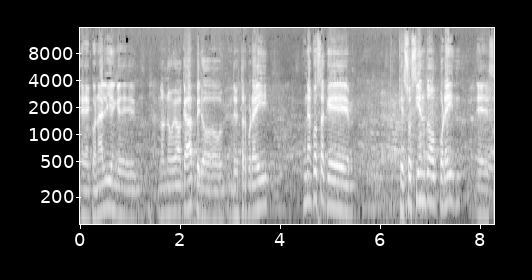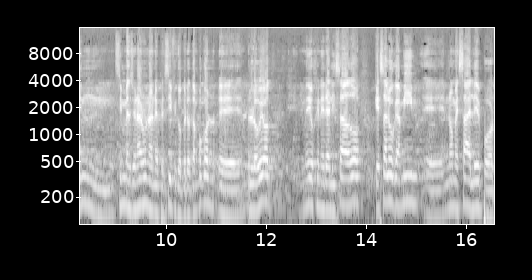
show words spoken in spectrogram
eh, con alguien que no, no veo acá, pero debe estar por ahí. Una cosa que, que yo siento por ahí, sin, sin mencionar uno en específico, pero tampoco lo veo medio generalizado, que es algo que a mí no me sale por,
